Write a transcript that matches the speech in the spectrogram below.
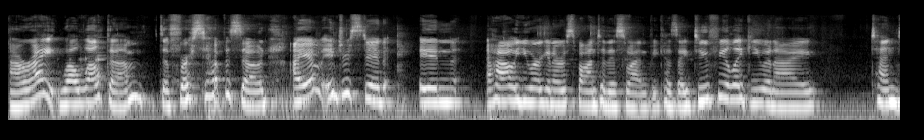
all right. Well, welcome to first episode. I am interested in how you are going to respond to this one because I do feel like you and I tend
